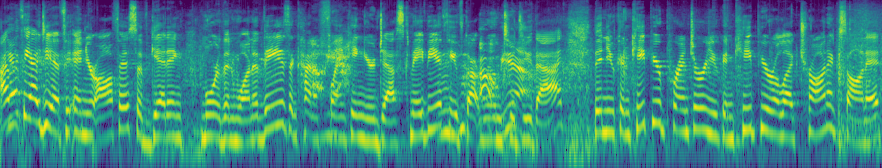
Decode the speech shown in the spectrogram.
I like the idea of, in your office of getting more than one of these and kind of oh, flanking yeah. your desk maybe if you've got mm-hmm. room oh, yeah. to do that. Then you can keep your printer, you can keep your electronics on it,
